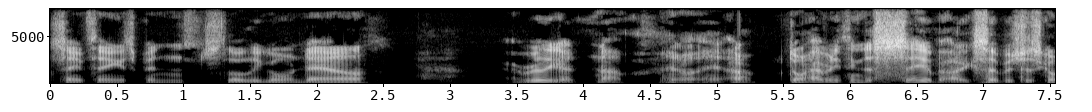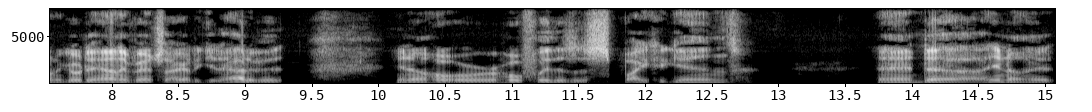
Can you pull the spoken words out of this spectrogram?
same thing. It's been slowly going down. I really not, you know, I don't have anything to say about it except it's just going to go down. Eventually, I got to get out of it, you know, or hopefully there's a spike again, and uh, you know, it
